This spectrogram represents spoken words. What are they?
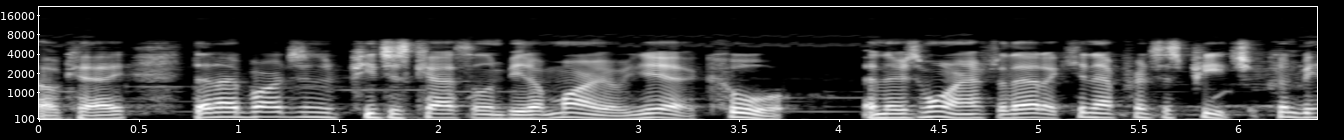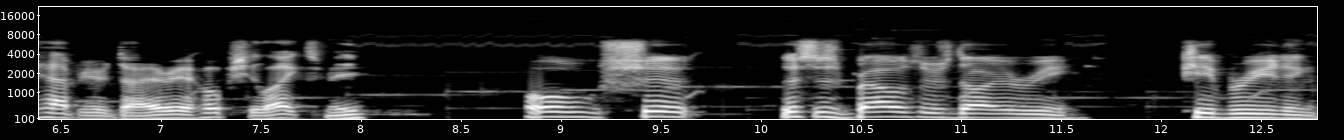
Okay. Then I barged into Peach's castle and beat up Mario. Yeah, cool. And there's more. After that, I kidnapped Princess Peach. Couldn't be happier, Diary. I hope she likes me. Oh, shit. This is Bowser's diary. Keep reading.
